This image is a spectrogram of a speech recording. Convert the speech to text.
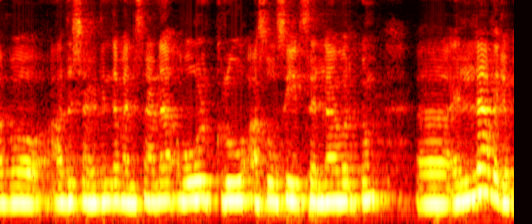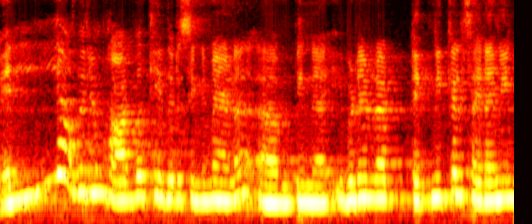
അപ്പോൾ അത് ഷഹദിന്റെ മനസ്സാണ്. ഹോൾ ക്രൂ അസോസിയേറ്റ്സ് എല്ലാവർക്കും എല്ലാവരും എല്ലാവരും ഹാർഡ് വർക്ക് ചെയ്തൊരു സിനിമയാണ്. പിന്നെ ഇവിടെയുള്ള technical side I mean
